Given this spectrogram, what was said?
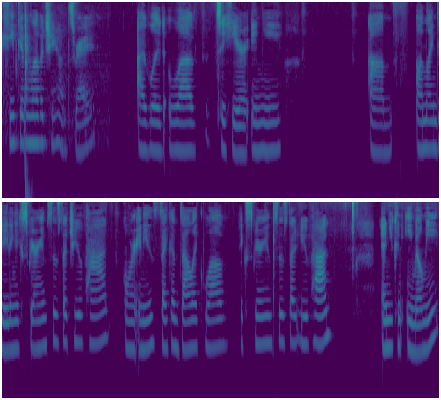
keep giving love a chance, right? I would love to hear any um, online dating experiences that you've had or any psychedelic love experiences that you've had. And you can email me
